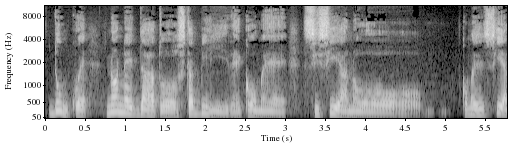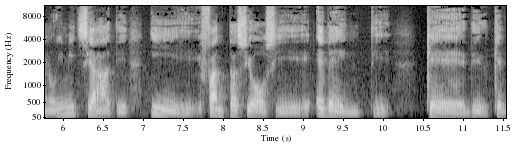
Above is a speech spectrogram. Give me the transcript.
Dunque non è dato stabilire come si siano come siano iniziati i fantasiosi eventi che, che,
